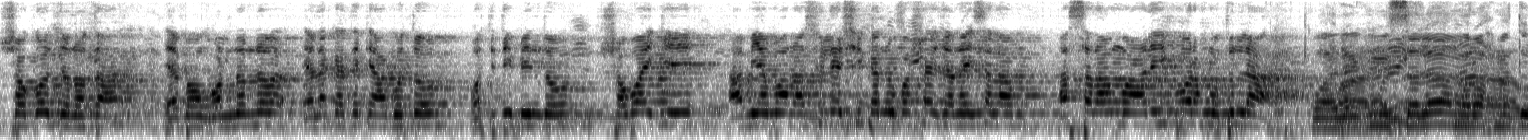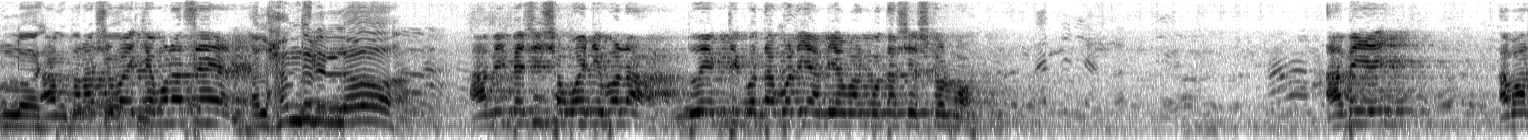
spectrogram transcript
সকল জনতা এবং অন্যান্য এলাকা থেকে আগত অতিথিবৃন্দ সবাইকে আমি আমার আসলে শিখানো ভাষায় জানাই সালাম। আসসালামু আলাইকুম রহমতুল্লাহ। ওয়ালাইকুম আসসালাম রহমতুল্লাহ আপনারা সবাই কেমন আছেন? আলহামদুলিল্লাহ। আমি বেশি সময় নিব না। দু একটি কথা বলি আমি আমার কথা শেষ করব। আমি আমার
